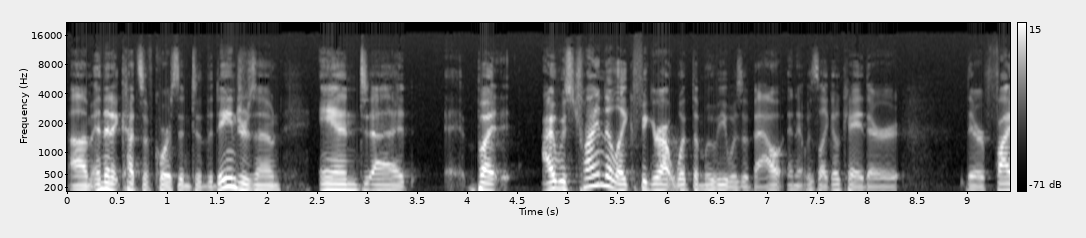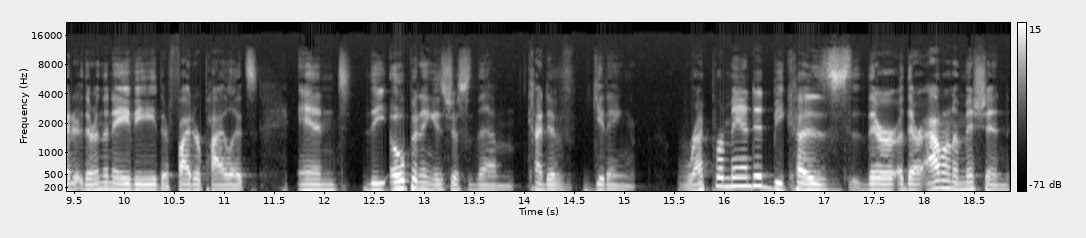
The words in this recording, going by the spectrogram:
um, and then it cuts, of course, into the danger zone. And uh, but I was trying to like figure out what the movie was about, and it was like, okay, they're they're fighter, they're in the navy, they're fighter pilots, and the opening is just them kind of getting reprimanded because they're they're out on a mission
